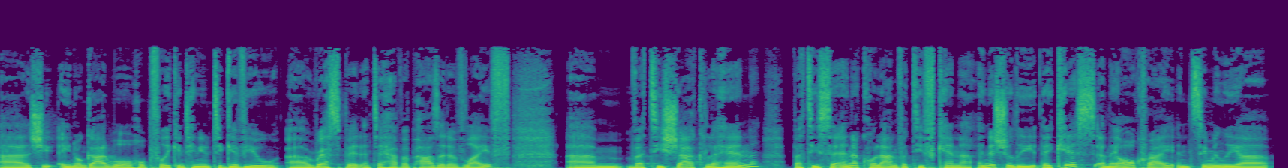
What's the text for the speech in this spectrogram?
Uh, she, you know, God will hopefully continue to give you uh, respite and to have a positive life. Um, vatishak lehen, vatiseena kolan vatifkena. Initially, they kiss and they all cry in seemingly a,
